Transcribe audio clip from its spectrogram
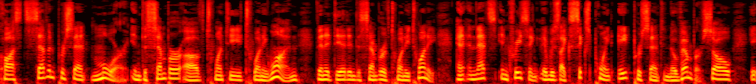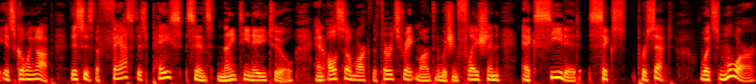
cost 7% more in December of 2021 than it did in December of 2020. And, and that's increasing. It was like 6.8% in November. So it's going up. This is the fastest pace since 1982 and also marked the third straight month in which inflation exceeded 6%. What's more,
